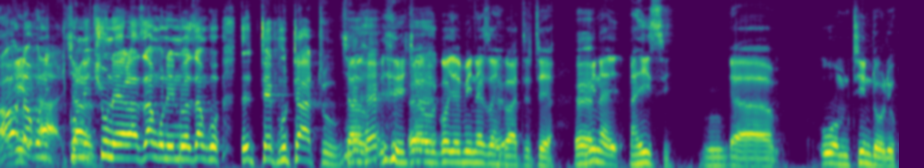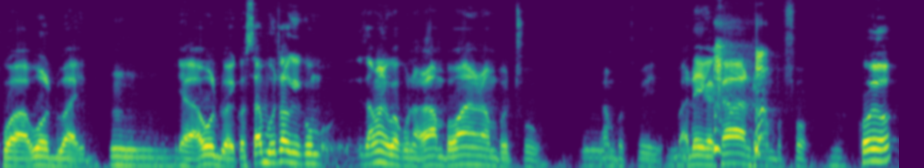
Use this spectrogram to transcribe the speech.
Nataka ah, kunichuna hela zangu ninue zangu eh, tepu tatu. Eh. ngoja mi naweza nikawatetea. Eh. mi nahisi Mm. ya, huo mtindo ulikuwa worldwide. Mm. yeah, worldwide. Kwa sababu hata zamani kuwa kuna rambo 1 rambo 2 rambo 3 baadaye ikakaa ndo rambo 4 kwa hiyo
